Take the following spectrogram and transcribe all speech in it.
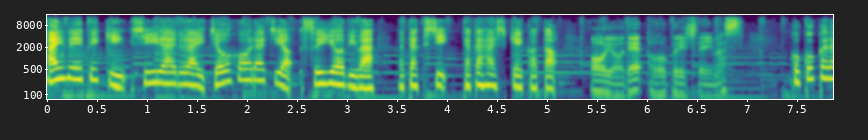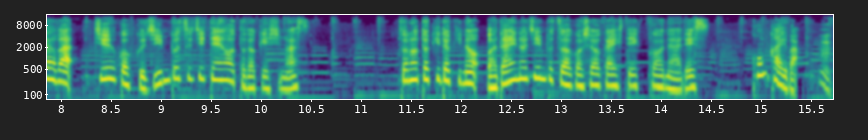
ハイウェイ北京 CRI 情報ラジオ。水曜日は私高橋恵子と応用でお送りしています。ここからは中国人物辞典をお届けします。その時々の話題の人物をご紹介していくコーナーです。今回は、うん、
